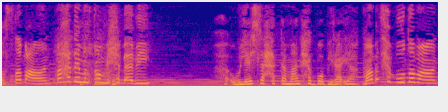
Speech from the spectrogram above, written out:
بس طبعا ما حدا منكم بيحب أبي. وليش لحتى ما نحبه برأيك؟ ما بتحبوه طبعا.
